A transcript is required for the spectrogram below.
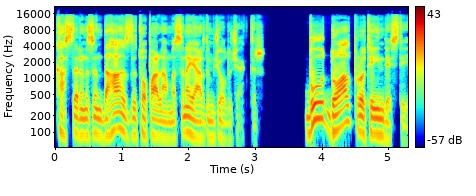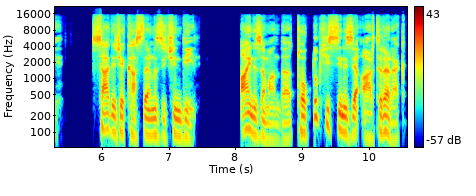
kaslarınızın daha hızlı toparlanmasına yardımcı olacaktır. Bu doğal protein desteği sadece kaslarınız için değil, aynı zamanda tokluk hissinizi artırarak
